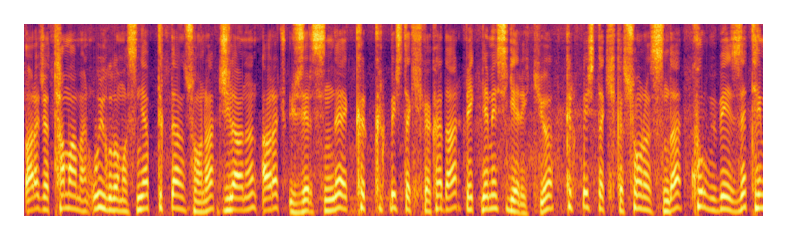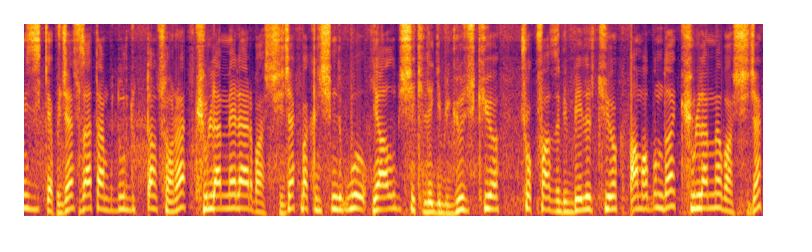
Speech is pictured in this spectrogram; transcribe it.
Araca tamamen uygulamasını yaptıktan sonra cilanın araç üzerinde 40-45 dakika kadar beklemesi gerekiyor. 45 dakika sonrasında kuru bezle temizlik yapacağız. Zaten bu durduktan sonra kürlenmeler başlayacak. Bakın şimdi bu yağlı bir şekilde gibi gözüküyor. Çok fazla bir belirti yok ama bunda kürlenme başlayacak.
